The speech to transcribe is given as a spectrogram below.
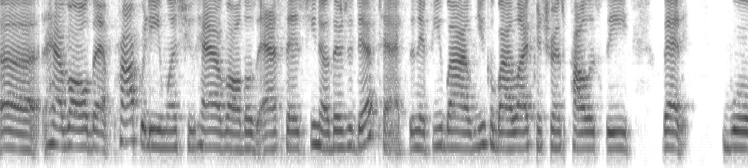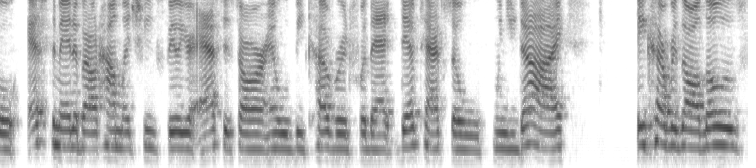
uh, have all that property once you have all those assets you know there's a death tax and if you buy you can buy a life insurance policy that will estimate about how much you feel your assets are and will be covered for that death tax. So when you die, it covers all those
